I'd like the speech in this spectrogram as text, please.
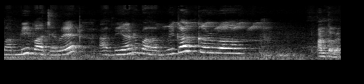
মাম্মি বাজাবে আমি আর মাম্মি গান করব। আনতে হবে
